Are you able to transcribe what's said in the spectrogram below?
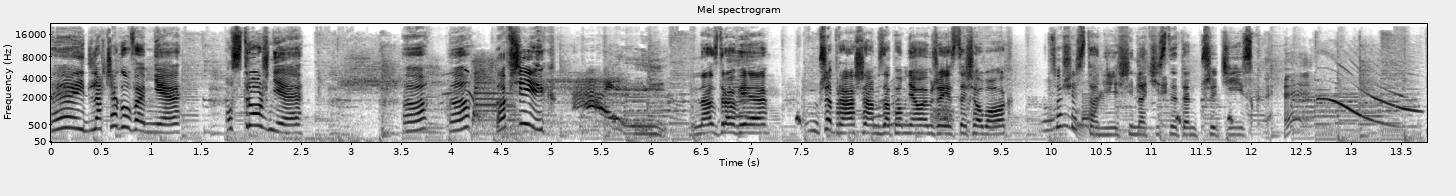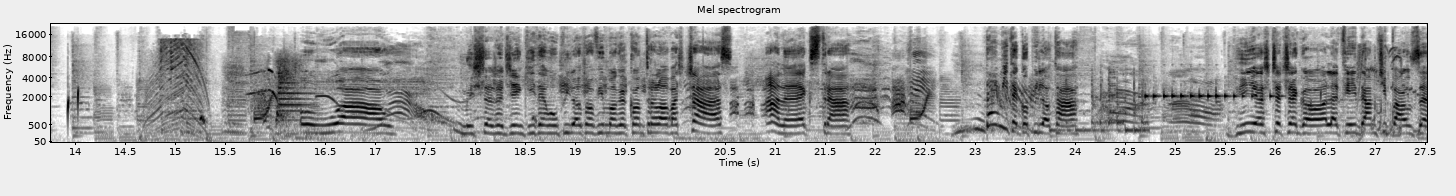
Ej, dlaczego we mnie? Ostrożnie! A, a, a psik! Na zdrowie! Przepraszam, zapomniałem, że jesteś obok. Co się stanie, jeśli nacisnę ten przycisk? O, wow! Myślę, że dzięki temu pilotowi mogę kontrolować czas. Ale ekstra! Daj mi tego pilota! I jeszcze czego? Lepiej dam ci pauzę.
